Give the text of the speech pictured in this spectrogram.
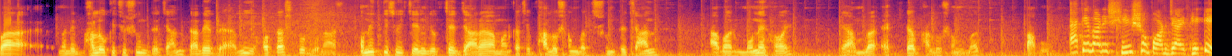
বা মানে ভালো কিছু শুনতে চান তাদের আমি হতাশ করব না। অনেক কিছুই চেঞ্জ হচ্ছে। যারা আমার কাছে ভালো সংবাদ শুনতে চান আমার মনে হয় যে আমরা একটা ভালো সংবাদ পাবো। একেবারে শীর্ষ পর্যায় থেকে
